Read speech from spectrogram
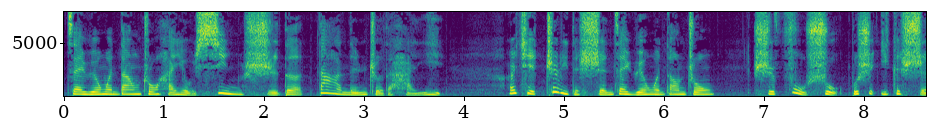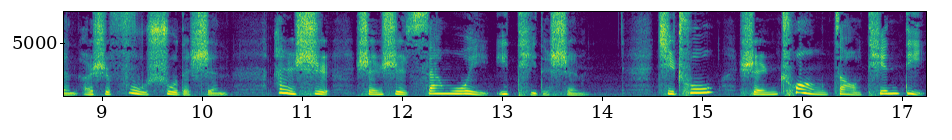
在原文当中含有信实的大能者的含义，而且这里的神在原文当中是复数，不是一个神，而是复数的神，暗示神是三位一体的神。起初神创造天地。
